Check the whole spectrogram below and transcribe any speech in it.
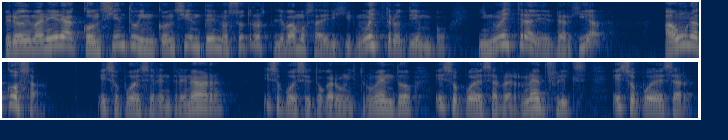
Pero de manera consciente o inconsciente nosotros le vamos a dirigir nuestro tiempo y nuestra energía a una cosa. Eso puede ser entrenar, eso puede ser tocar un instrumento, eso puede ser ver Netflix, eso puede ser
